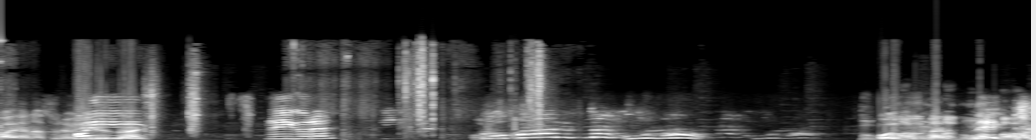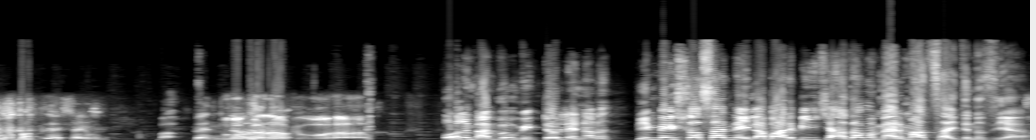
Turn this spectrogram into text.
Vay anasını ölüyoruz lan. Spreyi gören. Oğlum bunlar ne güçlü patlıyor şey ben ne Volkan oldu? abi oha. Oğlum ben bu Victor'le arası 1500 hasar ne la bari bir iki adama mermi atsaydınız ya.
